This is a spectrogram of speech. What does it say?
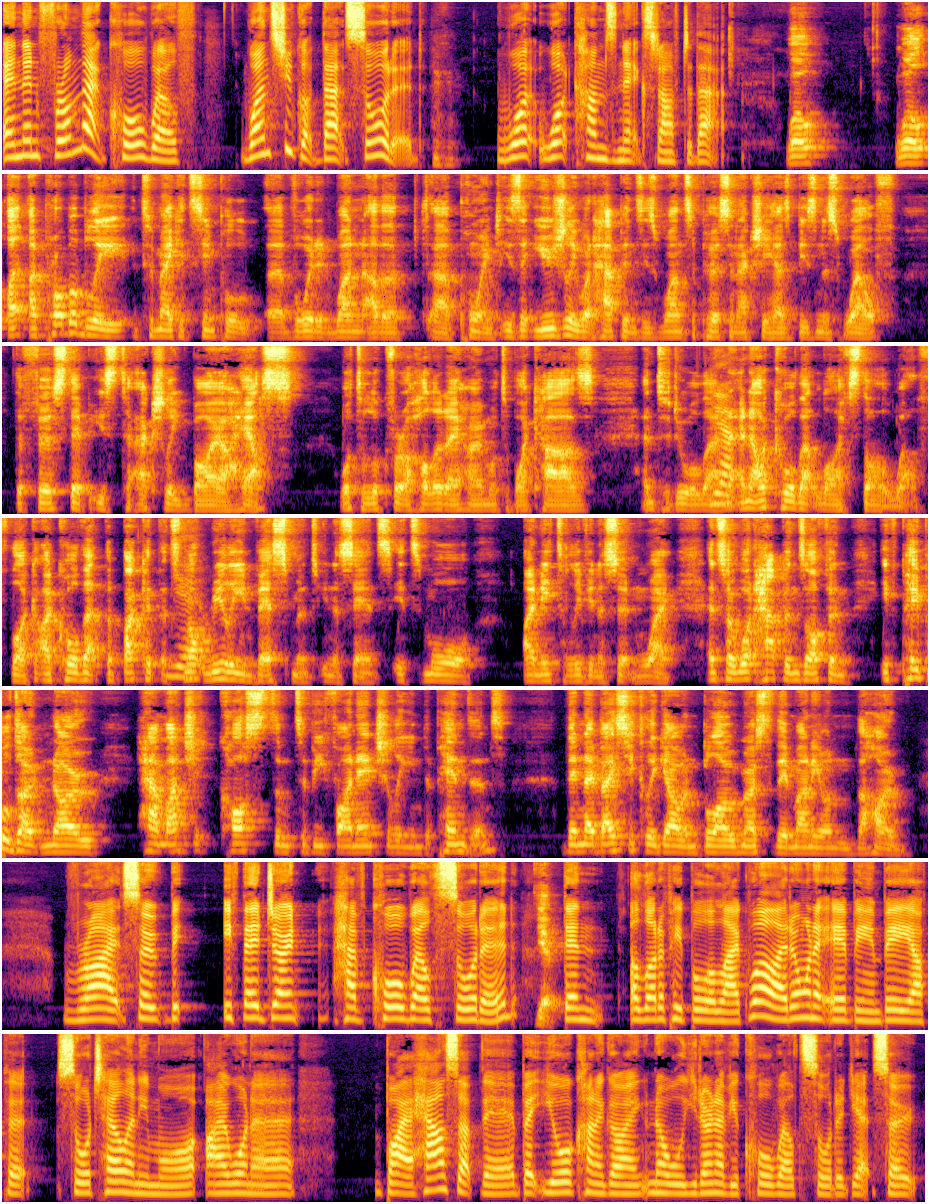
And then from that core wealth, once you've got that sorted, mm-hmm. what what comes next after that? Well, well, I, I probably, to make it simple, avoided one other uh, point. Is that usually what happens is once a person actually has business wealth, the first step is to actually buy a house or to look for a holiday home or to buy cars and to do all that. Yeah. And I call that lifestyle wealth. Like I call that the bucket that's Yeah. not really investment in a sense. It's more I need to live in a certain way. And so what happens often if people don't know how much it costs them to be financially independent, then they basically go and blow most of their money on the home. Right. So b- if they don't have core wealth sorted, Yep. then a lot of people are like, well, I don't want to Airbnb up at Sawtell anymore. I want to buy a house up there. But you're kind of going, no, well, you don't have your core wealth sorted yet. So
